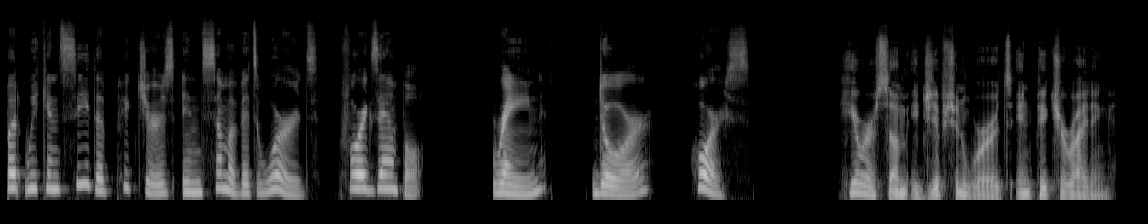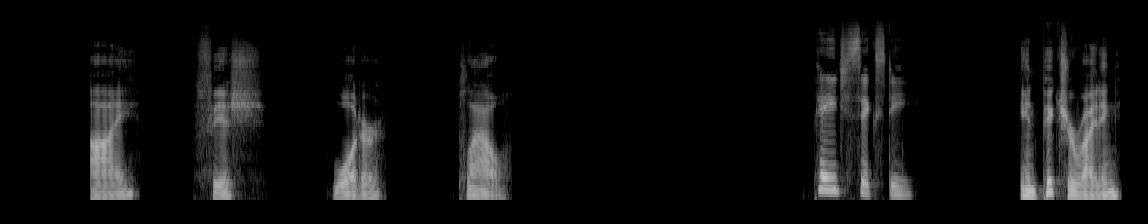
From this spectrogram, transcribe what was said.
but we can see the pictures in some of its words. For example, rain, door, horse. Here are some Egyptian words in picture writing eye, fish, water, plow. Page 60. In picture writing,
